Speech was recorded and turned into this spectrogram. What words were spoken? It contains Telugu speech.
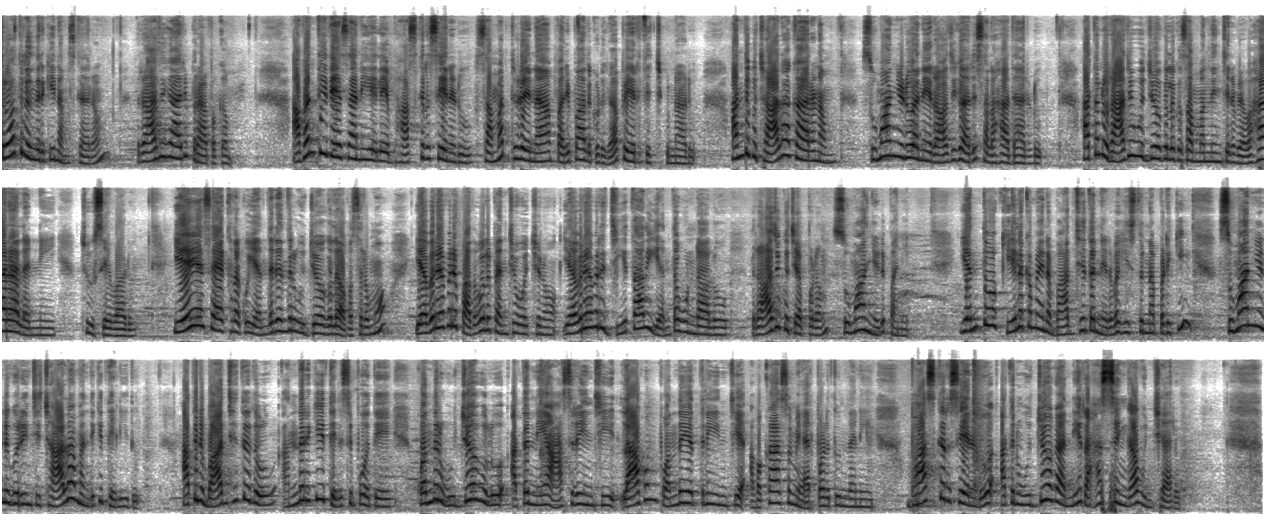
శ్రోతలందరికీ నమస్కారం. రాజుగారి ప్రాపకం. అవంతి దేశాన్ని ఏలే భాస్కరసేనుడు సమర్థుడైన పరిపాలకుడిగా పేరు తెచ్చుకున్నాడు. అందుకు చాలా కారణం సుమాన్యుడు అనే రాజుగారి సలహాదారుడు. అతను రాజు ఉద్యోగులకు సంబంధించిన వ్యవహారాలన్నీ చూసేవాడు. ఏ ఏ శాఖలకు ఎందరెందరు ఉద్యోగులు అవసరమో ఎవరెవరి పదవులు పెంచవచ్చునో ఎవరెవరి జీతాలు ఎంత ఉండాలో రాజుకు చెప్పడం సుమాన్యుడి పని. ఎంతో కీలకమైన బాధ్యత నిర్వహిస్తున్నప్పటికీ సుమాన్యుని గురించి చాలామందికి తెలియదు అతని బాధ్యతలు అందరికీ తెలిసిపోతే కొందరు ఉద్యోగులు అతన్ని ఆశ్రయించి లాభం పొందయత్నించే అవకాశం ఏర్పడుతుందని భాస్కర్ సేనుడు అతని ఉద్యోగాన్ని రహస్యంగా ఉంచారు.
